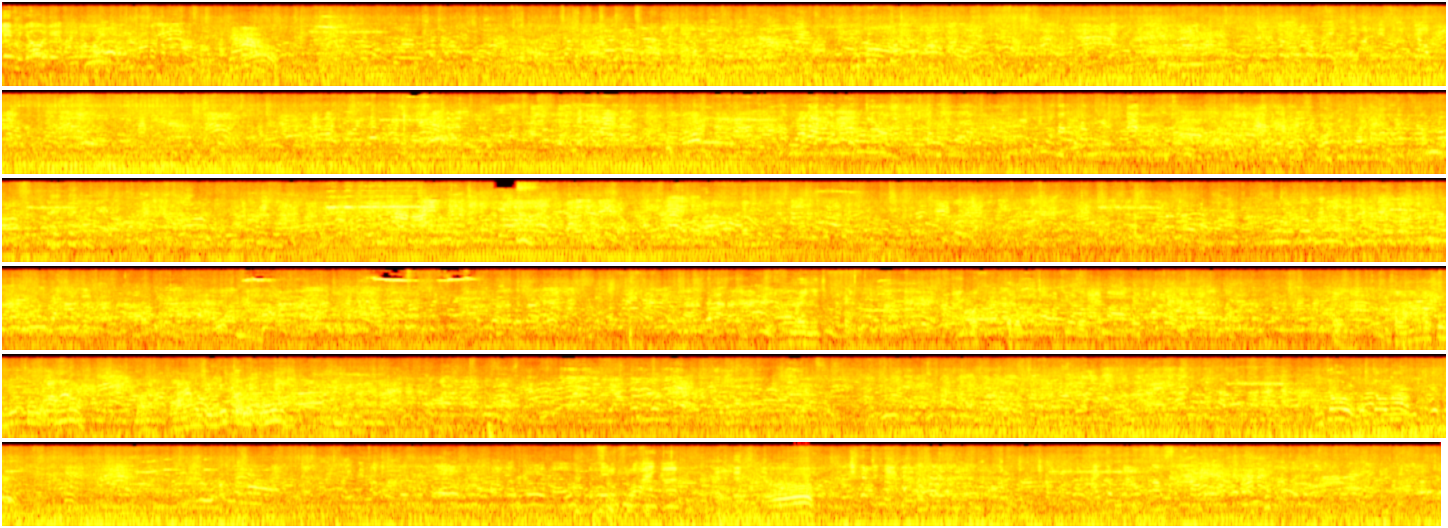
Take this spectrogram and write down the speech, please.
Tao. mình chứ một cái đục lá nó 毎日回ってる。Nó xin biết cho lỗi Cầm trâu, cầm trâu vào. Kia kia. ừ Lúc mà hai chân cho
